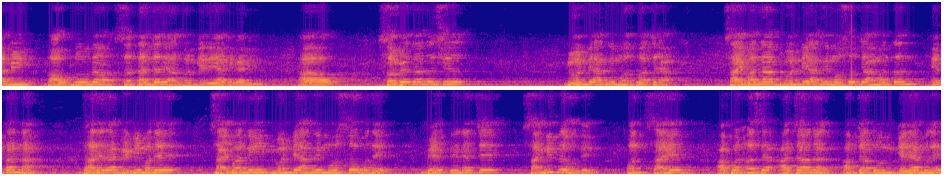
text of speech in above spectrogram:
आम्ही भावपूर्ण श्रद्धांजली अर्पण केली या ठिकाणी. संवेदनशील भिवंडी आगरी महत्त्वाच्या साहेबांना भिवंडी आगरी महोत्सवचे आमंत्रण देताना झालेल्या भेटीमध्ये साहेबांनी भिवंडी आगरी महोत्सवमध्ये भेट देण्याचे सांगितले होते. पण साहेब आपण असे अचानक आमच्यातून गेल्यामुळे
